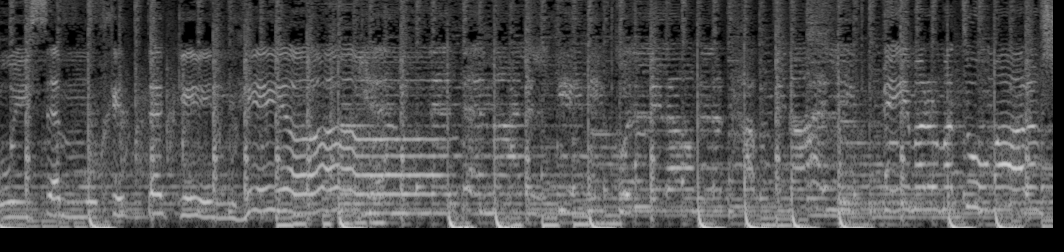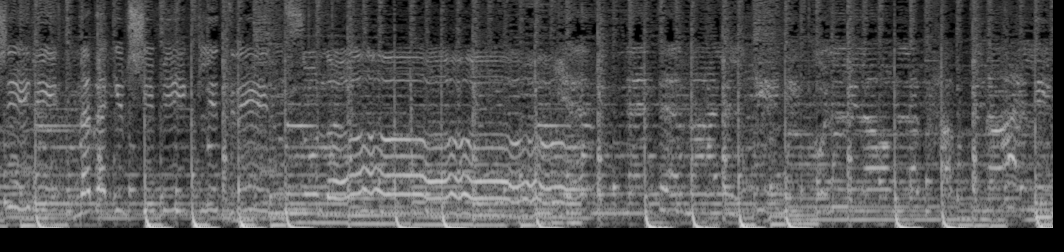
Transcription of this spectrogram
ويسموا خدك انهيار. كل العملات حاطين عليه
